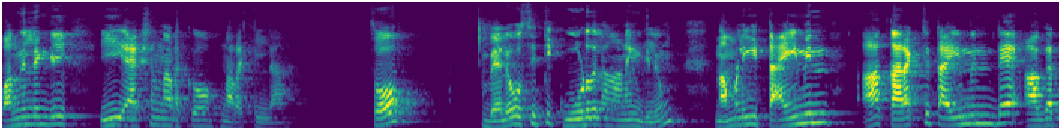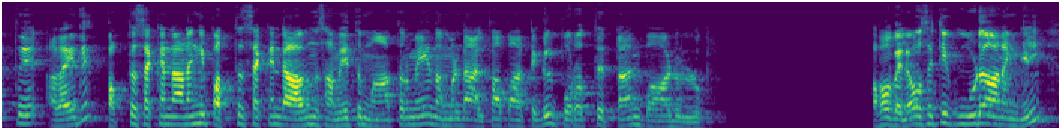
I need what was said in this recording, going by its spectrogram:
വന്നില്ലെങ്കിൽ ഈ ആക്ഷൻ നടക്കോ നടക്കില്ല. സോ വെലോസിറ്റി കൂടുതലാണെങ്കിലും നമ്മൾ ഈ ടൈമിൻ ആ കറക്റ്റ് ടൈമിന്റെ അകത്ത് അതായത് പത്ത് സെക്കൻഡ് ആണെങ്കിൽ പത്ത് സെക്കൻഡ് ആവുന്ന സമയത്ത് മാത്രമേ നമ്മളുടെ ആൽഫ പാർട്ടിക്കിൾ പുറത്തെത്താൻ പാടുള്ളൂ. അപ്പോൾ വെലോസിറ്റി കൂടുകയാണെങ്കിൽ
